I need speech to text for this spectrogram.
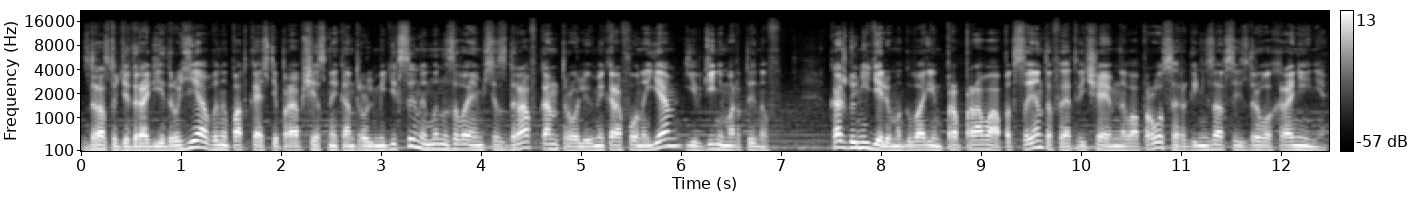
Здравствуйте, дорогие друзья! Вы на подкасте про общественный контроль медицины. Мы называемся «Здравконтроль». И у микрофона я, Евгений Мартынов. Каждую неделю мы говорим про права пациентов и отвечаем на вопросы организации здравоохранения.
